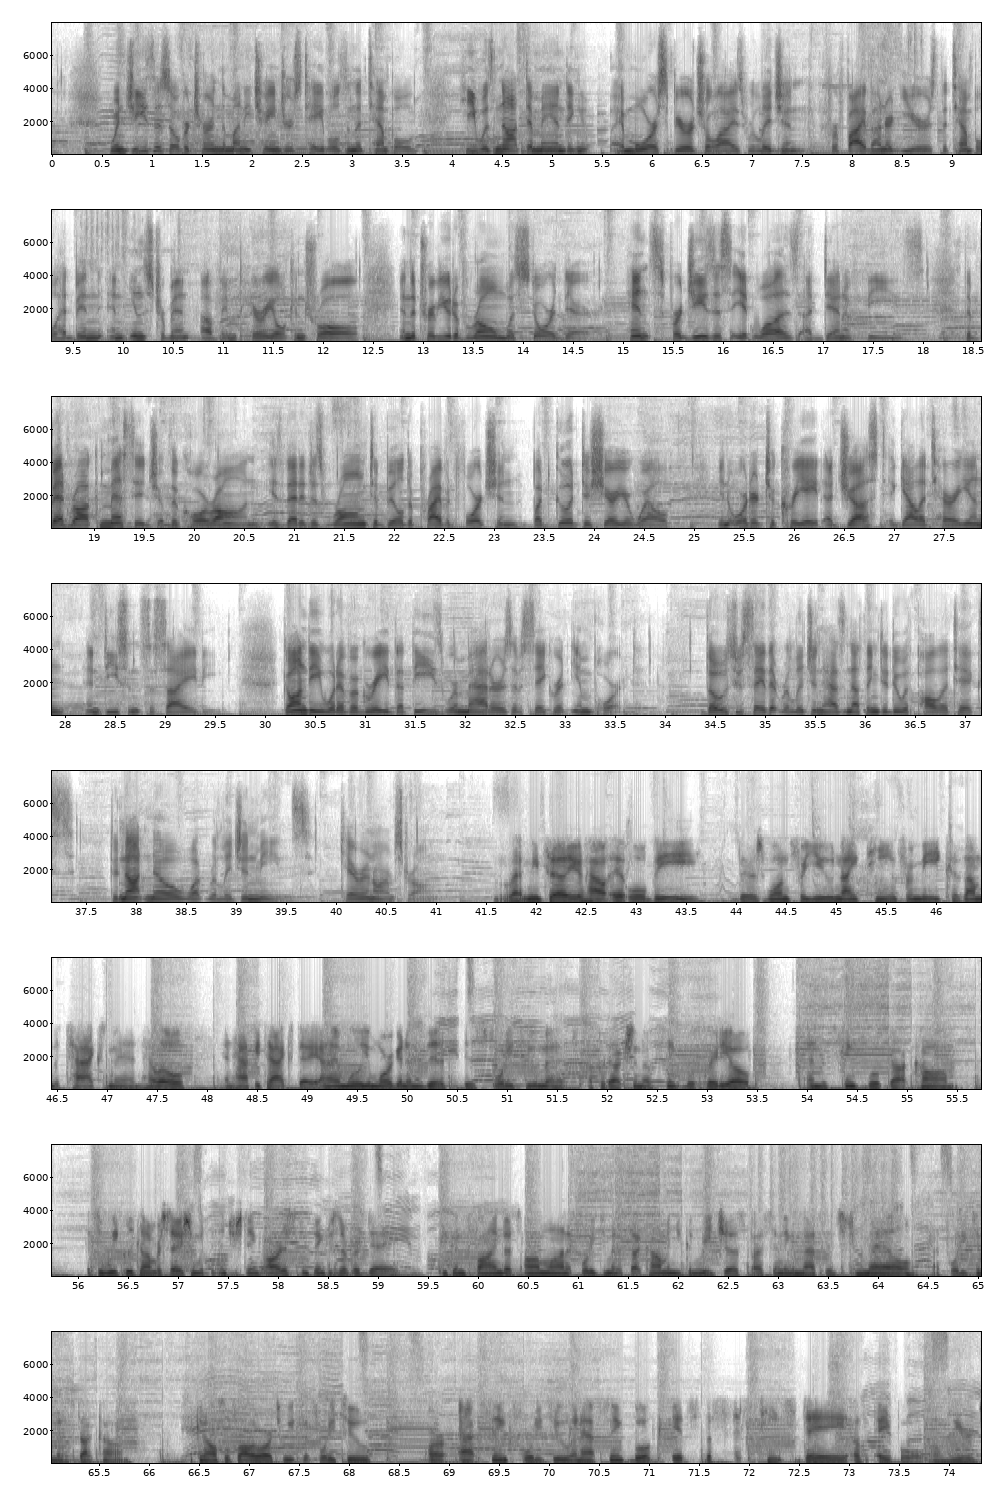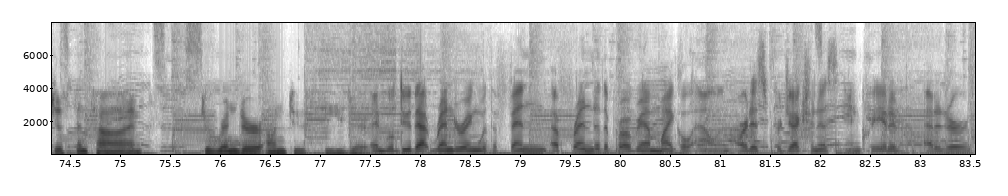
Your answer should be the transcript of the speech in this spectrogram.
When Jesus overturned the money changers' tables in the temple, he was not demanding a more spiritualized religion. For 500 years, the temple had been an instrument of imperial control, and the tribute of Rome was stored there. Hence, for Jesus, it was a den of thieves. The bedrock message of the Koran is that it is wrong to build a private fortune, but good to share your wealth in order to create a just, egalitarian, and decent society. Gandhi would have agreed that these were matters of sacred import. Those who say that religion has nothing to do with politics do not know what religion means. Karen Armstrong. Let me tell you how it will be. There's one for you, 19 for me, because I'm the tax man. Hello and happy tax day. I am William Morgan, and this is 42 Minutes, a production of SyncBook Radio and thesyncbook.com. It's a weekly conversation with the interesting artists and thinkers of our day. You can find us online at 42minutes.com and you can reach us by sending a message to mail at 42minutes.com. You can also follow our tweets at 42 or at Sync42 and at SyncBook. It's the 15th day of April and we are just in time to render unto Caesar. And we'll do that rendering with a, fen- a friend of the program, Michael Allen, artist, projectionist, and creative editor.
